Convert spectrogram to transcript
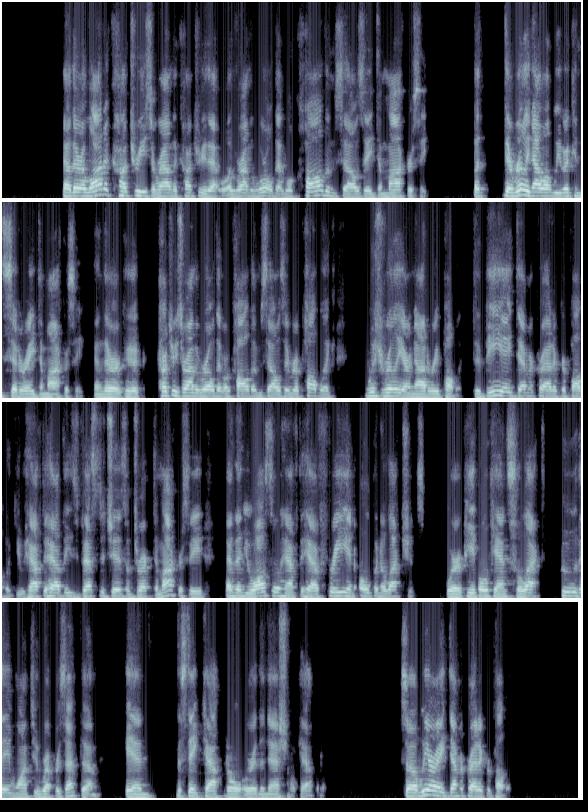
Now, there are a lot of countries around the country that around the world that will call themselves a democracy, but they're really not what we would consider a democracy. And there are uh, countries around the world that will call themselves a republic, which really are not a republic. To be a democratic republic, you have to have these vestiges of direct democracy, and then you also have to have free and open elections where people can select who they want to represent them in the state capital or the national capital. So we are a democratic republic.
